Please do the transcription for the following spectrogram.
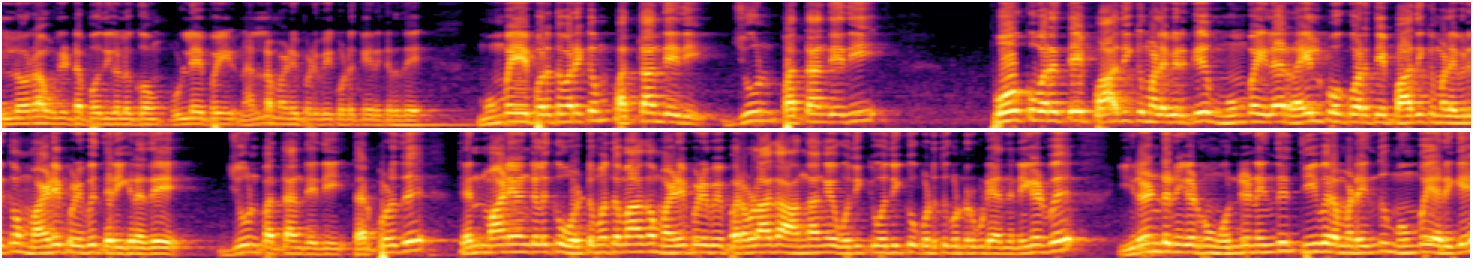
எல்லோரா உள்ளிட்ட பகுதிகளுக்கும் உள்ளே போய் நல்ல மழைப்பொழிவை கொடுக்க இருக்கிறது. மும்பையை பொறுத்த வரைக்கும் பத்தாம் தேதி ஜூன் பத்தாம் தேதி போக்குவரத்தை பாதிக்கும் அளவிற்கு மும்பையில் ரயில் போக்குவரத்தை பாதிக்கும் அளவிற்கு மழைப்பொழிவு தெரிகிறது. ஜூன் பத்தாம் தேதி. தற்பொழுது தென் மாநிலங்களுக்கு ஒட்டுமொத்தமாக மழைப்பொழிவை பரவலாக ஆங்காங்கே ஒதுக்கி ஒதுக்கி கொடுத்து கொண்டிருக்கூடிய அந்த நிகழ்வு இரண்டு நிகழ்வும் ஒன்றிணைந்து தீவிரமடைந்து மும்பை அருகே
